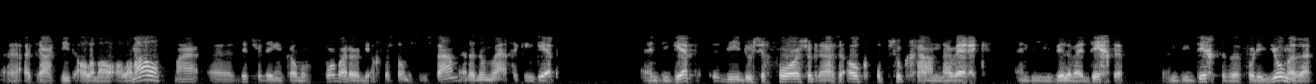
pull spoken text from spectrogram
uiteraard niet allemaal allemaal, maar dit soort dingen komen voor waardoor die achterstanden bestaan. En dat noemen we eigenlijk een gap. En die gap die doet zich voor zodra ze ook op zoek gaan naar werk. En die willen wij dichten. En die dichten we voor de jongeren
